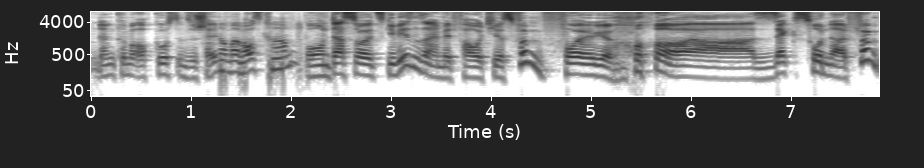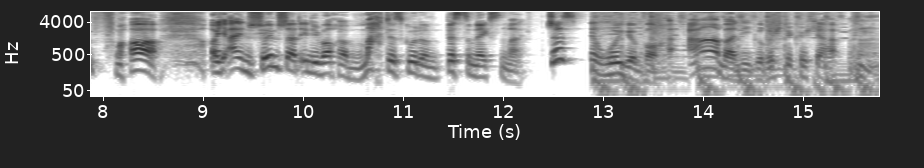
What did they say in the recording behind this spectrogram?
Dann können wir auch Ghost in the Shell nochmal rauskramen. Und das soll es gewesen sein mit Faultiers 5 Folge 605. Euch allen schönen Start in die Woche. Macht es gut und bis zum nächsten Mal. Tschüss. Eine ruhige Woche, aber die Gerüchteküche hat... Hm.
